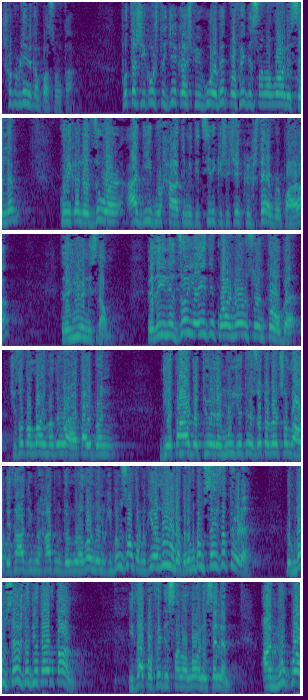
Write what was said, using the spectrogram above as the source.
Çfarë problemi kanë pasur ata? Po ta shikosh këtë gjë e ka shpjeguar vetë profeti sallallahu alaihi wasallam kur i ka lexuar Adi ibn Hatimit, i cili kishte qenë krishterë më parë dhe hyrë në Islam. Edhe i lexoi ajetin kuranor në suren Tobe, që thot Allahu i madhëruar, ata i bën dijetarët e tyre dhe murgjit e tyre zotra veç Allahut. I tha Adi ibn Hatim i dërguar i Allahut, ne nuk i bëm zotra, nuk i adhuruam ata, nuk u bëm sexhde atyre. Nuk u bëm sexhde dijetarëve tan. I tha profeti sallallahu alaihi wasallam, a nuk u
